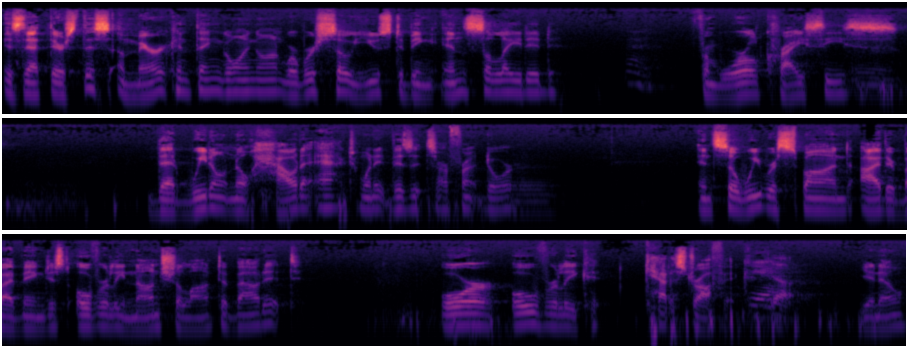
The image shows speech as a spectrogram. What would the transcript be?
is that there's this American thing going on where we're so used to being insulated from world crises that we don't know how to act when it visits our front door. And so we respond either by being just overly nonchalant about it or overly ca- catastrophic yeah you know?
